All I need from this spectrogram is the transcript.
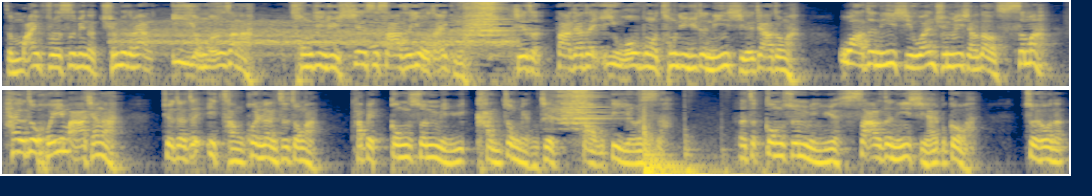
这埋伏的士兵呢，全部怎么样，一拥而上啊，冲进去，先是杀这幼宰谷啊，接着大家再一窝蜂的冲进去这宁喜的家中啊。哇，这宁喜完全没想到什么，还有这回马枪啊，就在这一场混乱之中啊。他被公孙免于砍中两箭，倒地而死啊！而这公孙免于杀了这宁喜还不够啊，最后呢，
